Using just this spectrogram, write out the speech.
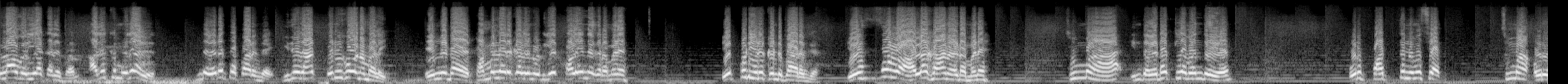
விழாவரியா கதைப்போம். அதுக்கு முதல் இந்த இடத்தை பாருங்க. இதுதான் திருகோணமலை. எங்கட தமிழர்களினுடைய தலைநகரம் எப்படி இருக்குன்னு பாருங்க. எவ்வளவு அழகான இடமனே. சும்மா இந்த இடத்துல வந்து ஒரு பத்து நிமிஷம் சும்மா ஒரு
